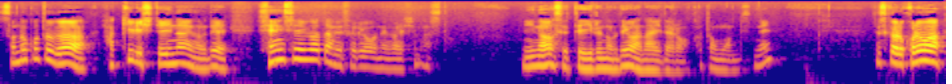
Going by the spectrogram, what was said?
そのことがはっきりしていないので先生方にそれをお願いしますと。担わせているのではないだろうかと思うんですね。ですからこれは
